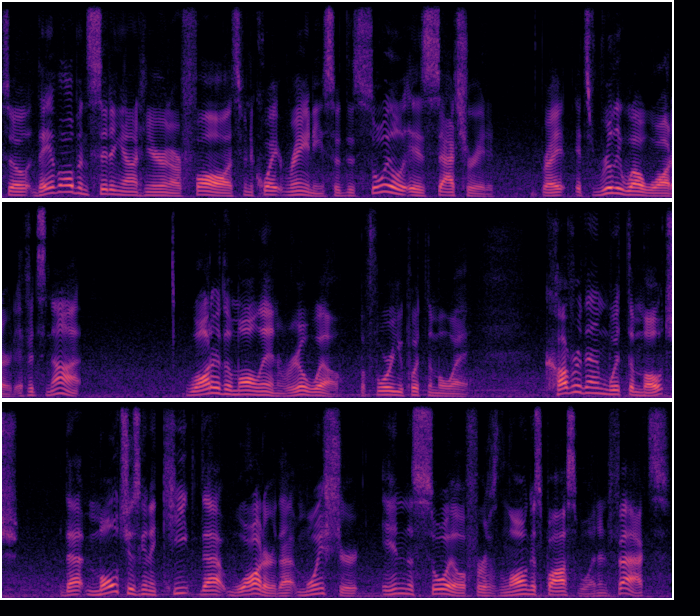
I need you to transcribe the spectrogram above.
So they've all been sitting out here in our fall. It's been quite rainy, so the soil is saturated, right? It's really well watered. If it's not, water them all in real well before you put them away. Cover them with the mulch. That mulch is gonna keep that water, that moisture in the soil for as long as possible. And in fact,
